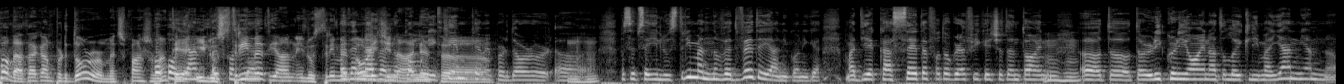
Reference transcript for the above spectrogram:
Po, dhe ata kanë përdorur me ç'pashë shumë po, po, atë ilustrimet janë ilustrimet edhe origjinale të. Edhe ne kemi përdorur, ëh, uh, mhm. po sepse ilustrimet në vetvete janë ikonike. Madje ka sete fotografike që tentojnë mm -hmm. uh, të të rikrijojnë atë lloj klime janë janë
